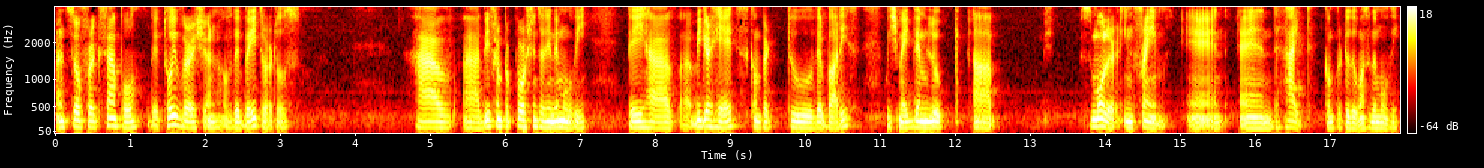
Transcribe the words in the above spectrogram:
And so, for example, the toy version of the Bay Turtles have uh, different proportions than in the movie. They have uh, bigger heads compared to their bodies, which make them look uh, smaller in frame and and height compared to the ones in the movie.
